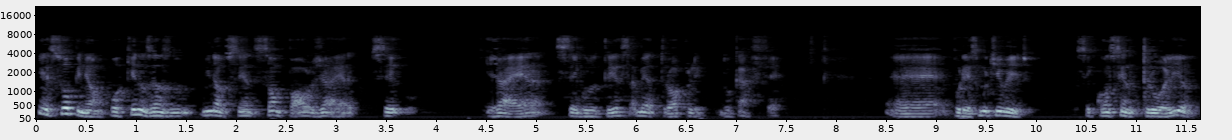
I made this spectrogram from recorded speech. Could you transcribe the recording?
Em sua opinião, por que nos anos 1900 São Paulo já era, já era segundo o texto, a metrópole do café? É, por esse motivo, se concentrou ali ó,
